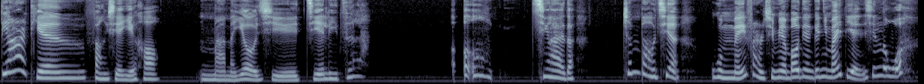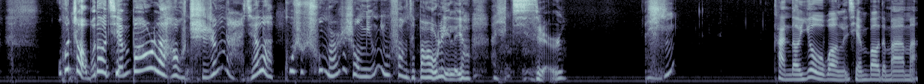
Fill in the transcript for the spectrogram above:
第二天放学以后，妈妈又去接丽兹了。哦哦，亲爱的，真抱歉，我没法去面包店给你买点心了。我我找不到钱包了，我这扔哪去了？我说出门的时候明明放在包里了呀！哎呀，气死人了！看到又忘了钱包的妈妈，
